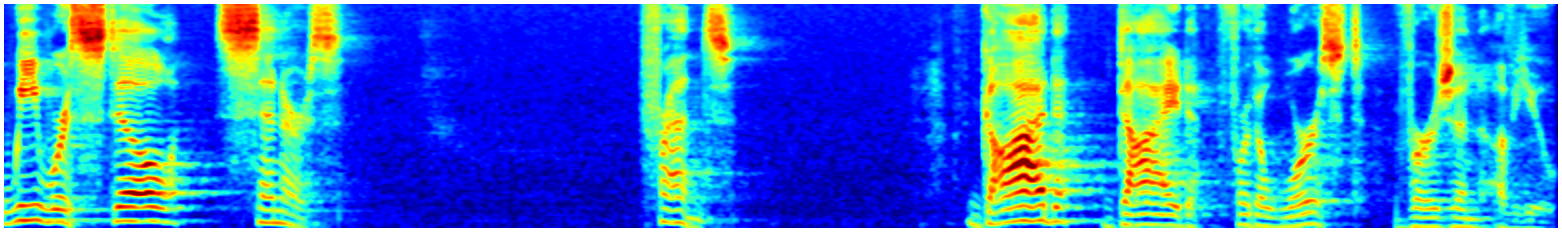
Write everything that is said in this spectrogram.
we were still sinners, friends, God died for the worst version of you.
